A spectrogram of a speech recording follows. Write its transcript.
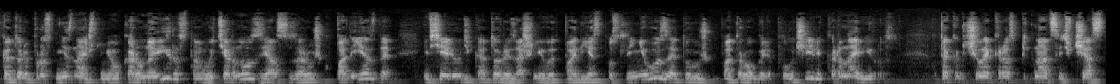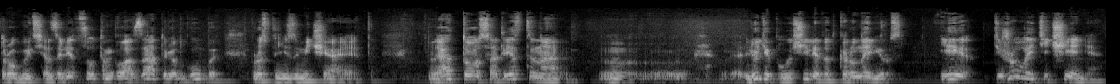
который просто не знает, что у него коронавирус, там вытер нос, взялся за ручку подъезда, и все люди, которые зашли в этот подъезд после него, за эту ручку потрогали, получили коронавирус. А так как человек раз 15 в час трогает себя за лицо, там глаза, трет губы, просто не замечая это, да, то, соответственно, э, люди получили этот коронавирус. И тяжелое течение,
